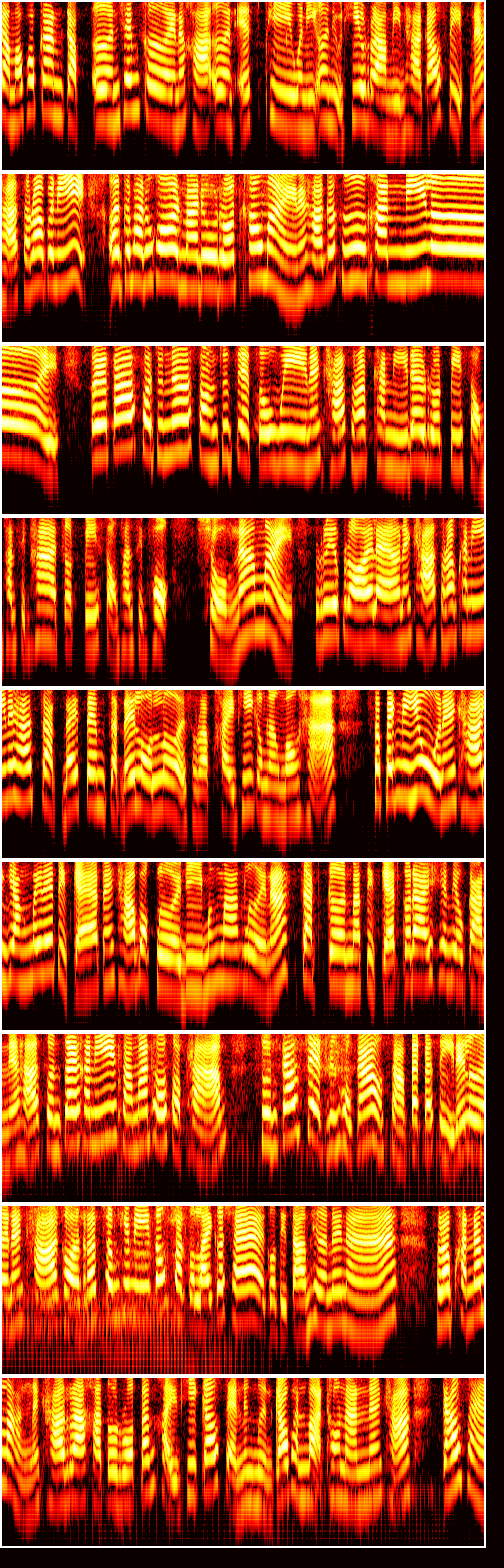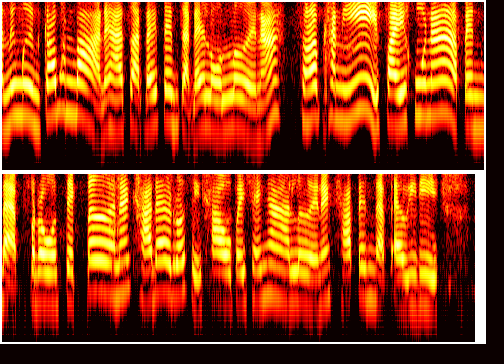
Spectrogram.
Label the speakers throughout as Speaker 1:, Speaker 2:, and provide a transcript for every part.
Speaker 1: กลับมาพบกันกับเอิญเช่นเคยนะคะ เอิญ SP วันนี้เอิญอยู่ที่รามอินทรา90 นะคะสำหรับวันนี้เอิญจะพาทุกคนมาดูรถเข้าใหม่นะคะ ก็คือคันนี้เลย Toyota Fortuner 2.7 ตัว V นะคะสำหรับคันนี้ได้รถปี 2015 จดปี 2016 โฉมหน้าใหม่เรียบร้อยแล้วนะคะสำหรับคันนี้นะคะจัดได้เต็มจัดได้ล้นเลยสำหรับใครที่กำลังมองหาสเปคนี้อยู่นะคะยังไม่ได้ติดแก๊สนะคะ บอกเลยดีมากๆเลยนะ จัดเกินมาติดแก๊สก็ได้เช่นเดียวกันนะคะ สนใจคันนี้สามารถโทรสอบถาม 0971693884 ได้เลยนะคะ ก่อนรับชมคลิปนี้ต้องฝากกดไลค์กดแชร์กดติดตามพี่เอิญด้วยนะ สำหรับคันด้านหลังนะคะ ราคาตัวรถตั้งขายอยู่ที่ 919,000 บาทเท่านั้นนะคะ 919,000 บาทนะคะ จัดได้เต็มจัดได้ล้นเลยนะสำหรับคันนี้ไฟคู่หน้าเป็นแบบโปรเจคเตอร์นะคะ ได้รถสีเทาไปใช้งานเลยนะคะ เป็นแบบ LED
